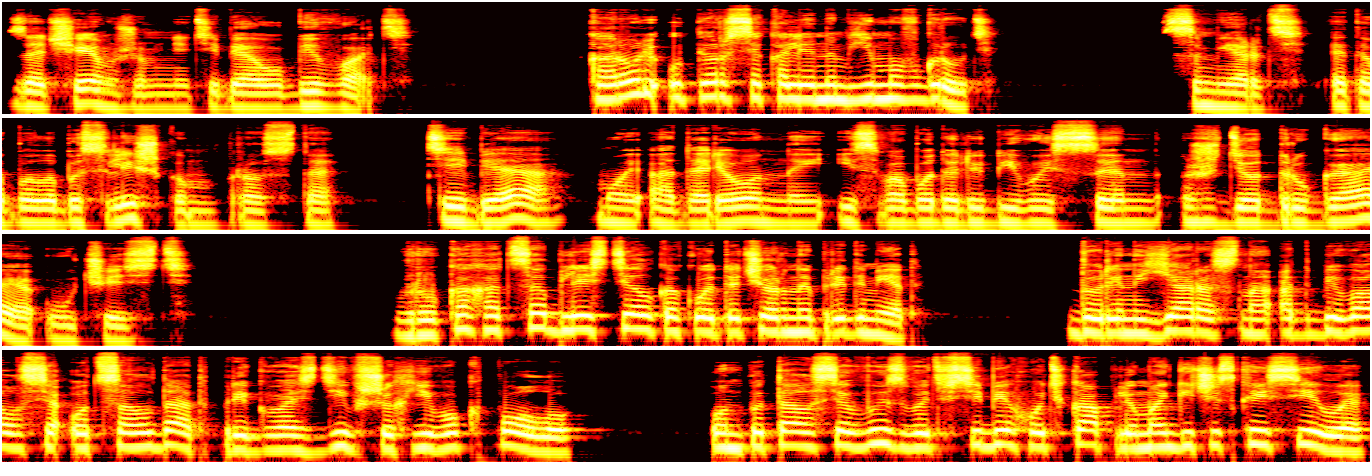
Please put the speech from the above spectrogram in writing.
«Зачем же мне тебя убивать?» Король уперся коленом ему в грудь. «Смерть – это было бы слишком просто. Тебя, мой одаренный и свободолюбивый сын, ждет другая участь». В руках отца блестел какой-то черный предмет – Дорин яростно отбивался от солдат, пригвоздивших его к полу. Он пытался вызвать в себе хоть каплю магической силы,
